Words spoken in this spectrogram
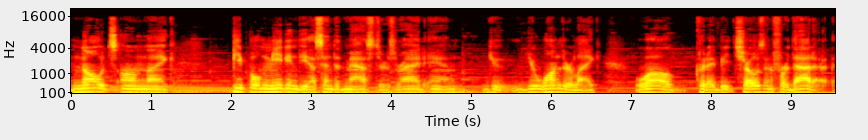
notes on like people meeting the Ascended Masters, right? And you you wonder like, well, could I be chosen for that?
